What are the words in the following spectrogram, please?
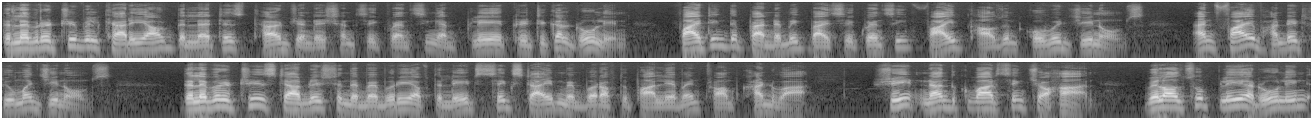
The laboratory will carry out the latest third-generation sequencing and play a critical role in fighting the pandemic by sequencing 5,000 COVID genomes and 500 human genomes. The laboratory established in the memory of the late six-time member of the parliament from Khandwa, Sri Nand Kumar Singh Chauhan, will also play a role in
